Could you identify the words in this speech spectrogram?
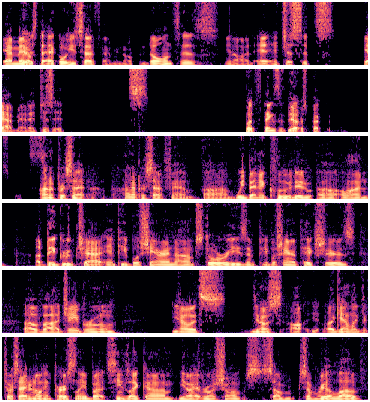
yeah, man, Yep. just to echo what you said, fam. You know, condolences. You know, and, and it just it's yeah, man. It just it it's, puts things into Yep. perspective. It's, it's Hundred percent, hundred percent, fam. Um, we've been included uh, on a big group chat and people sharing um, stories and people sharing pictures of uh, Jay Broom. You know, it's you know s- uh, again like Victoria said, I don't know him personally, but it seems like um, you know everyone's showing some some real love.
